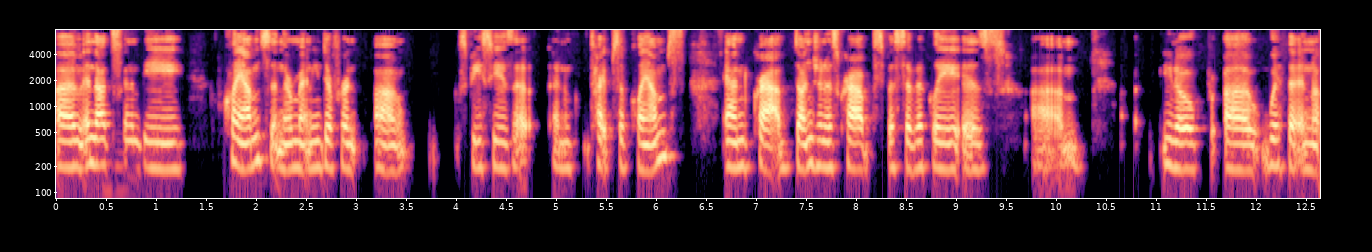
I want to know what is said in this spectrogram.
um, and that's mm-hmm. going to be clams and there are many different um, species and types of clams and crab dungeness crab specifically is um, you know uh, within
